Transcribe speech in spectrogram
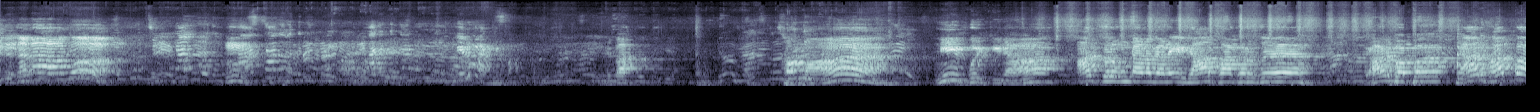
இதுதானே ஆகும் ம். இருமா, இருமா. இருப்பா. சுவாமி ஆமா. நீ போயிட்டீனா? ஆத்துல உண்டான வேலையை யார் பாக்குறது யார் பாப்பா? யார் பாப்பா?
